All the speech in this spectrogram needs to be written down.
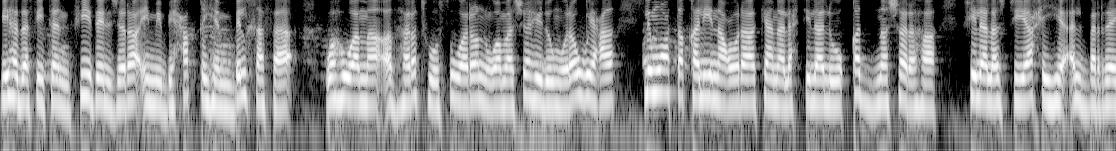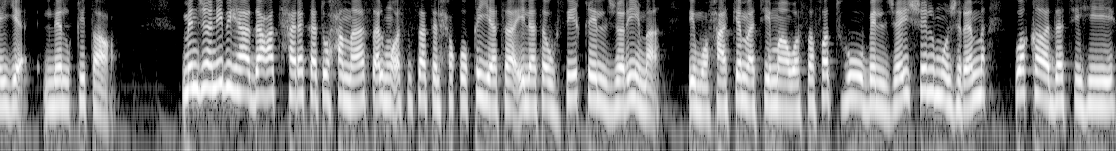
بهدف تنفيذ الجرائم بحقهم بالخفاء وهو ما أظهرته صور ومشاهد مروعة لمعتقلين عرى كان الاحتلال قد نشرها خلال اجتياحه البري للقطاع. من جانبها دعت حركة حماس المؤسسات الحقوقية إلى توثيق الجريمة. لمحاكمة ما وصفته بالجيش المجرم وقادته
